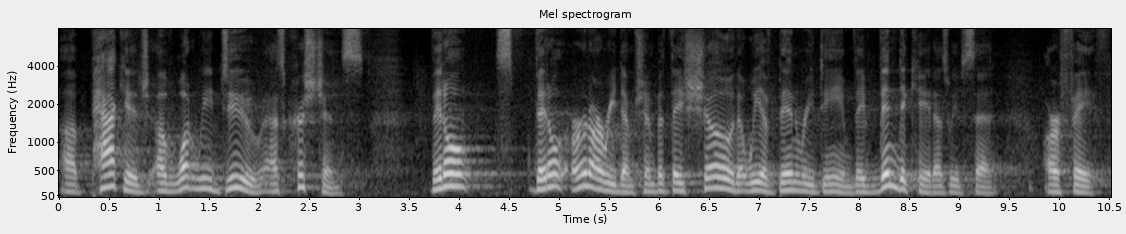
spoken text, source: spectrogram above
uh, package of what we do as Christians, they don't, they don't earn our redemption, but they show that we have been redeemed. They vindicate, as we've said, our faith.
